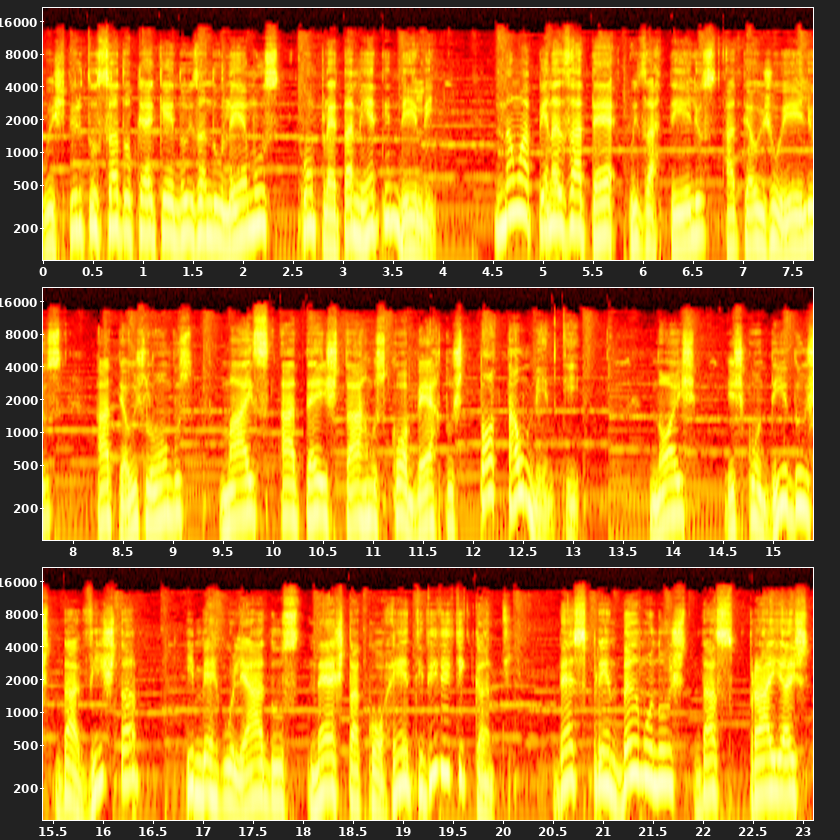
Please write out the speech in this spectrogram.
O Espírito Santo quer que nos anulemos completamente nele não apenas até os artelhos, até os joelhos, até os lombos, mas até estarmos cobertos totalmente. Nós, escondidos da vista e mergulhados nesta corrente vivificante, desprendamo-nos das praias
